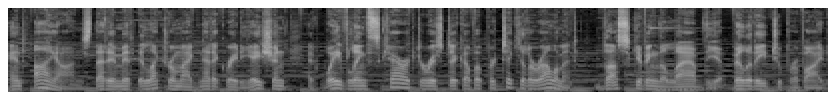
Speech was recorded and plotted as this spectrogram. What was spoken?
and ions that emit electromagnetic radiation at wavelengths characteristic of a particular element, thus giving the lab the ability to provide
